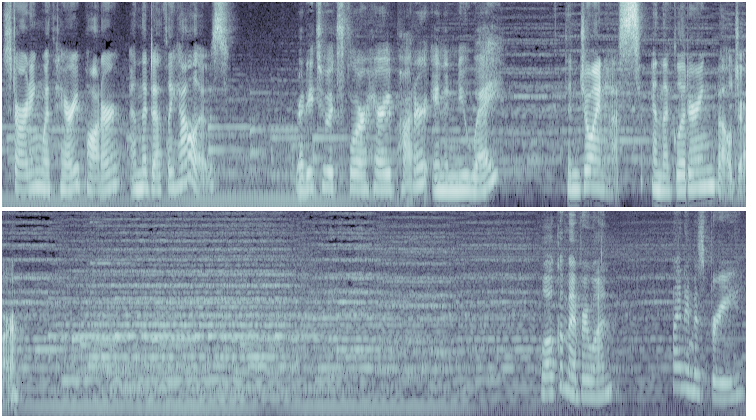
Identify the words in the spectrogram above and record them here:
starting with Harry Potter and the Deathly Hallows. Ready to explore Harry Potter in a new way? Then join us in the glittering bell jar. Welcome, everyone. My name is Bree,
